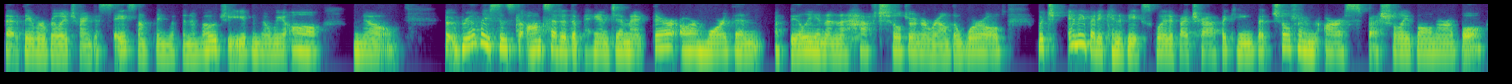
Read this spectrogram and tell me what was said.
that they were really trying to say something with an emoji, even though we all know? But really, since the onset of the pandemic, there are more than a billion and a half children around the world, which anybody can be exploited by trafficking, but children are especially vulnerable.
